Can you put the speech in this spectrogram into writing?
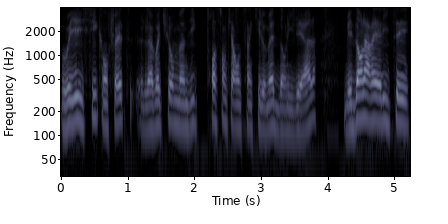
Vous voyez ici qu'en fait, la voiture m'indique 345 km dans l'idéal, mais dans la réalité,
